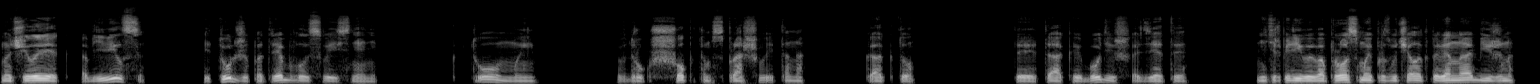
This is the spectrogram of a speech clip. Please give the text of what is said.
но человек объявился, и тут же потребовалось выяснение. Кто мы? Вдруг шепотом спрашивает она. Как кто? Ты так и будешь одеты? Нетерпеливый вопрос мой прозвучал откровенно обиженно.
